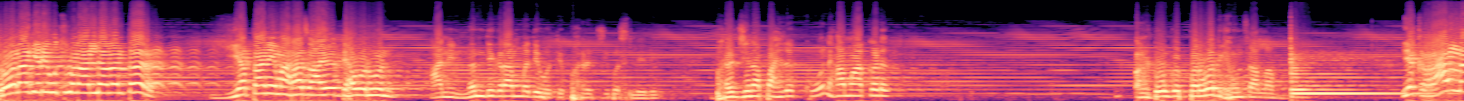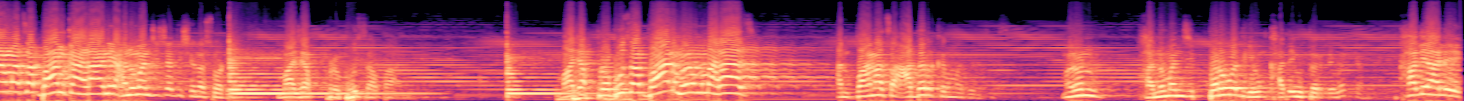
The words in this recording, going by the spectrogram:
द्रोणागिरी उचलून आणल्यानंतर येतानी महाराज अयोध्यावरून आणि नंदीग्राममध्ये होते भरतजी बसलेले. भरतजीना पाहिलं कोण हा माकड? डोंगर पर्वत घेऊन चालला. एक राम नामाचा बाण काढा आणि हनुमानजीच्या दिशेनं सोडला. माझ्या प्रभूचा बाण. माझ्या प्रभूचा बाण म्हणून महाराज आणि बाणाचा आदर करणं गरजेचं म्हणून हनुमानजी पर्वत घेऊन खाली उतरले बरं का. खाली आले.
